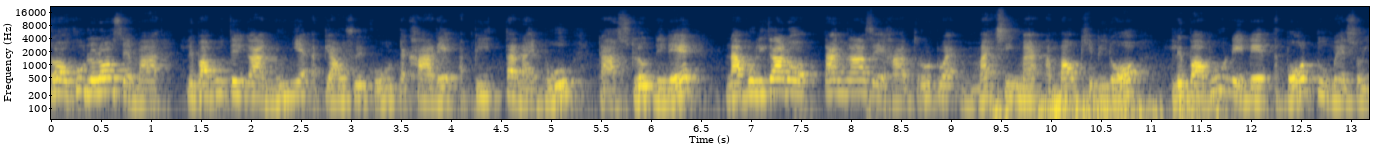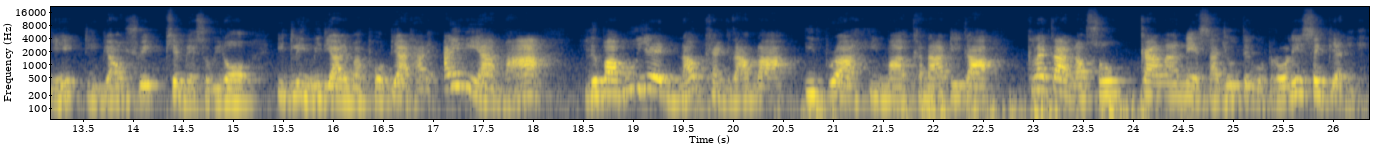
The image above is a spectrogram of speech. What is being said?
ဆိုတော့အခုလောလောဆယ်မှာလီဗာပူးတင်းကနူးညက်အပြောင်းရွှေ့ကိုတခါတည်းအပီးတတ်နိုင်ဖို့ဒါ slow နေတယ်နာပိုလီကတော့တန်90ဟာသူတို့အတွက် maximum amount ဖြစ်ပြီးတော့လီဗာပူးအနေနဲ့သဘောတူမယ်ဆိုရင်ဒီပြောင်းရွှေ့ဖြစ်မယ်ဆိုပြီးတော့အီတလီမီဒီယာတွေမှာဖော်ပြထားတယ်အဲ့ဒီနေရာမှာလီဗာပူးရဲ့နောက်ခံကစားမလားအီဘရာဟီမာခနာတီကကလပ်ကနောက်ဆုံးကန်လာနဲ့စာချုပ်တက်ကိုတော်တော်လေးစိတ်ပြတ်နေတယ်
